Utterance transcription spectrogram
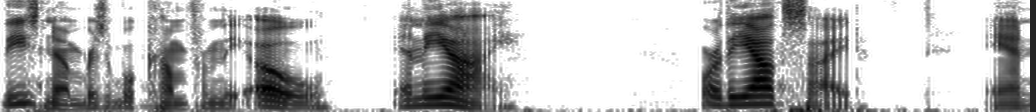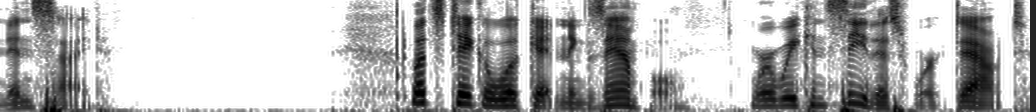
these numbers will come from the O and the I, or the outside and inside. Let's take a look at an example where we can see this worked out.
